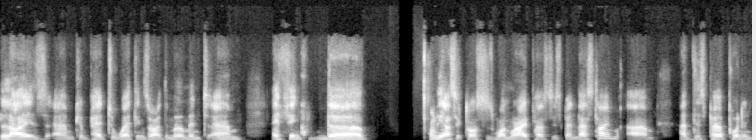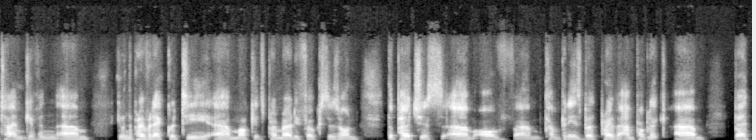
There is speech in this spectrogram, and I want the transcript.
lies um, compared to where things are at the moment. Um, I think the the asset class is one where I personally spend less time um, at this point in time, given um, given the private equity uh, markets primarily focuses on the purchase um, of companies, both private and public. but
